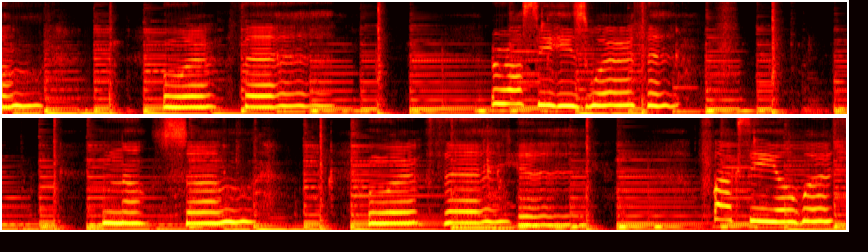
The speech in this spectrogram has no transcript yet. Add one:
So worth it. Rossi, he's worth it. No, so worth it. Foxy, you're worth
